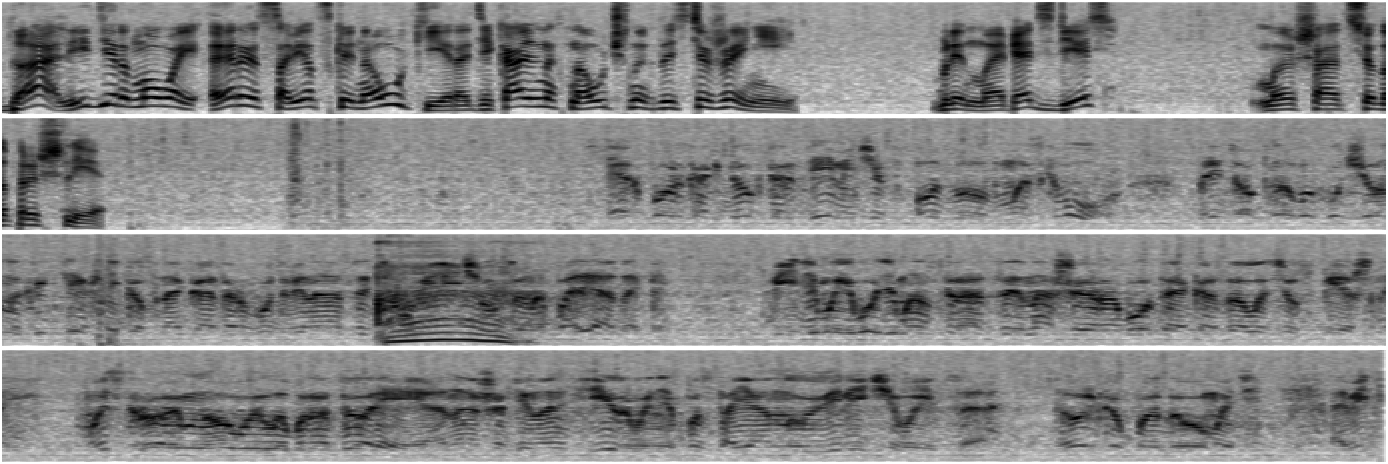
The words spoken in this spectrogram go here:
Да, лидер новой эры советской науки и радикальных научных достижений. Блин, мы опять здесь? Мы же отсюда пришли. С тех пор, как доктор Демичев отбыл в Москву, приток новых ученых и техников на каторгу-12 увеличился на порядок. Видимо, его демонстрация нашей работы оказалась успешной. Мы строим новые лаборатории, а наше финансирование постоянно увеличивается. Только подумать, а ведь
